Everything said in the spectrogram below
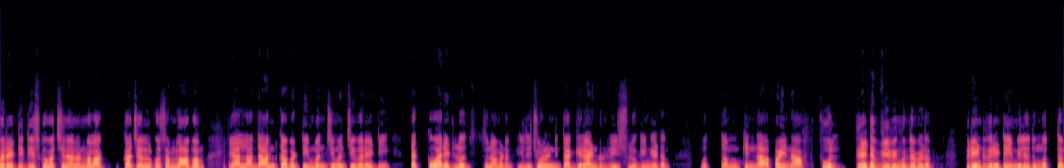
వెరైటీ తీసుకువచ్చినానని మన అక్క చెల్లెల కోసం లాభం ఇవాళ దాని కాబట్టి మంచి మంచి వెరైటీ తక్కువ రేట్లో ఇస్తున్నా మేడం. ఇది చూడండి ఇంత గ్రాండ్ రీచ్ లుకింగ్ ఐటమ్ మొత్తం కింద పైన ఫుల్ థ్రెడ్ వీవింగ్ ఉంది మేడం. ప్రింట్ విరింట్ ఏమీ లేదు. మొత్తం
